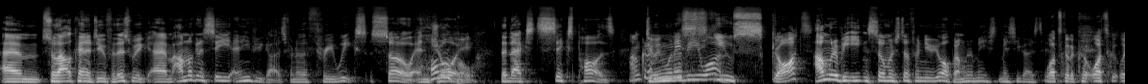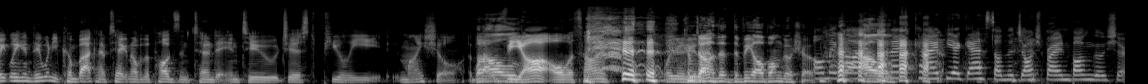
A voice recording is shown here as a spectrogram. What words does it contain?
Um, so that'll kind of do for this week. Um, I'm not going to see any of you guys for another three weeks, so enjoy Horrible. the next six pods I'm gonna miss you want. Scott. I'm going to be eating so much stuff in New York, but I'm going to miss, miss you guys too. What's gonna what's what are you gonna do when you come back and have taken over the pods and turned it into just purely my show about I'll- VR all the time? What are you gonna Come do down to the, the VR Bongo show. oh my god I'll- can I, can I be a guest on the josh brown bongo show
